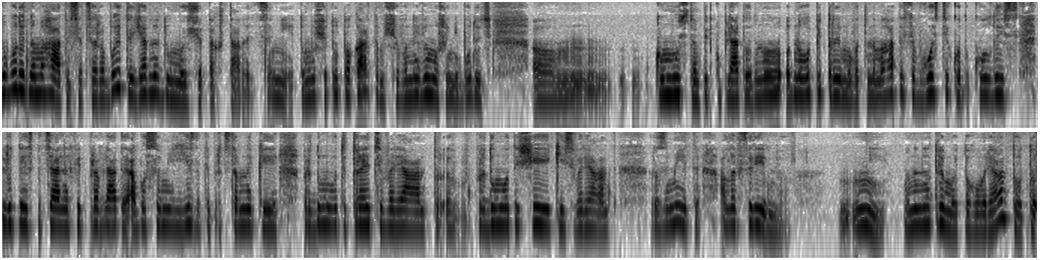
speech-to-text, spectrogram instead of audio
Ну, будуть намагатися це робити. Я не думаю, що так станеться. Ні. Тому що тут по картам, що вони вимушені будуть ем, комусь там підкупляти, одного, одного підтримувати, намагатися в гості колись людей спеціальних відправляти або самі їздити, представники, придумувати третій варіант, придумувати ще якийсь варіант. Розумієте? Але все рівно ні. Вони не отримують того варіанту, то,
